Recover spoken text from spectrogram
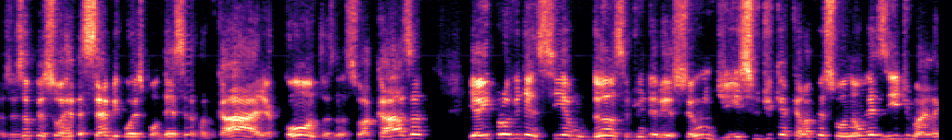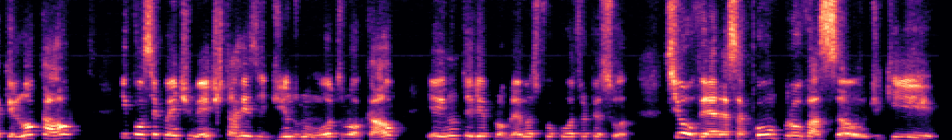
Às vezes a pessoa recebe correspondência bancária, contas na sua casa, e aí providencia a mudança de endereço. É um indício de que aquela pessoa não reside mais naquele local e, consequentemente, está residindo num outro local e aí não teria problema se for com outra pessoa. Se houver essa comprovação de que,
